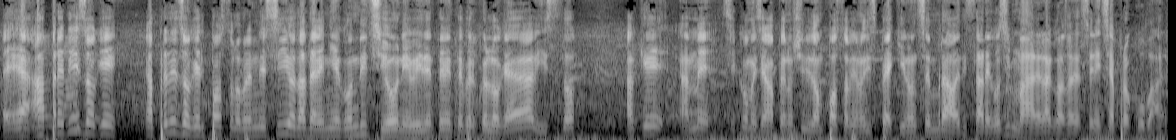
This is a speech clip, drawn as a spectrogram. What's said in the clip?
eh, ha, preteso che, ha preteso che il posto lo prendessi io date le mie condizioni evidentemente per quello che aveva visto al che a me siccome siamo appena usciti da un posto pieno di specchi non sembrava di stare così male la cosa adesso inizia a preoccupare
